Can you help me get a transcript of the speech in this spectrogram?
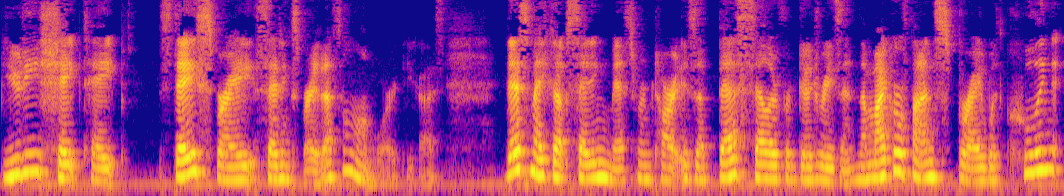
Beauty Shape Tape Stay Spray Setting Spray. That's a long word, you guys. This makeup setting mist from Tarte is a bestseller for good reason. The microfine spray with cooling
